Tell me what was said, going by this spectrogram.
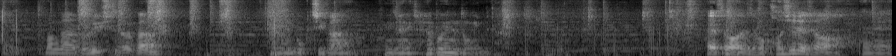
네, 뭔가 놀이시설과 음, 녹지가 굉장히 잘 보이는 동입니다. 그래서 이제 뭐 거실에서 예,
